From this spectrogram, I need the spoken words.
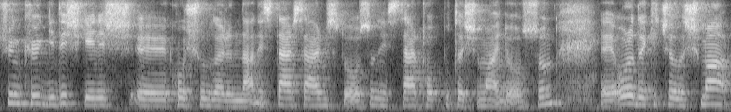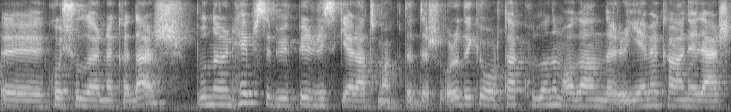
Çünkü gidiş geliş e, koşullarından ister serviste olsun ister toplu taşımayla olsun e, oradaki çalışma koşullarına kadar bunların hepsi büyük bir risk yaratmaktadır. Oradaki ortak kullanım alanları, yemekhaneler,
